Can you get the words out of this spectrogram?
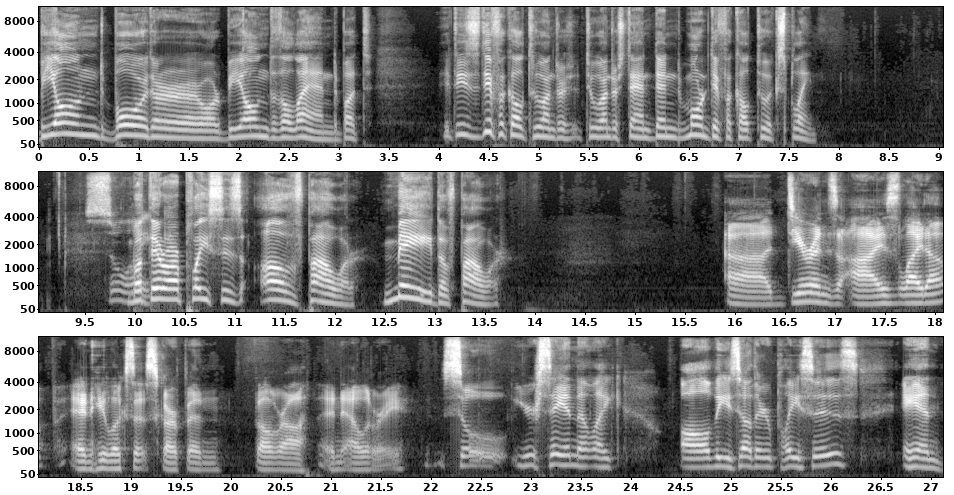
beyond border or beyond the land, but it is difficult to under to understand and more difficult to explain. So, But there are places of power, made of power. uh, Deeran's eyes light up, and he looks at Scarpin, Belroth, and Ellery. So you're saying that like all these other places and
